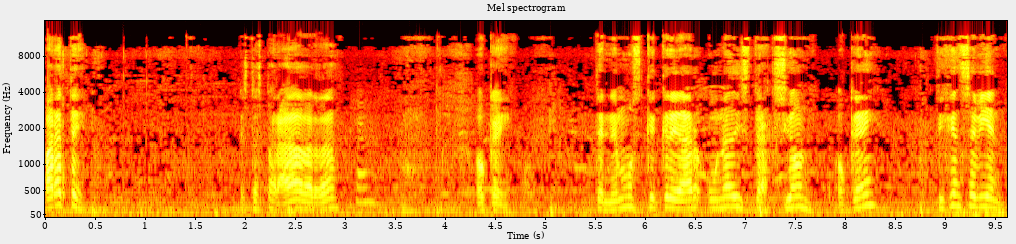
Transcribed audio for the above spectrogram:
párate. Estás parada, ¿verdad? Ok. Tenemos que crear una distracción, ¿ok? Fíjense bien,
